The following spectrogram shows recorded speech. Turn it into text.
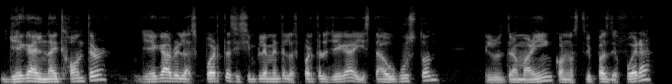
llega el Night Hunter, llega, abre las puertas y simplemente las puertas llega y está Auguston, el ultramarín, con las tripas de fuera,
